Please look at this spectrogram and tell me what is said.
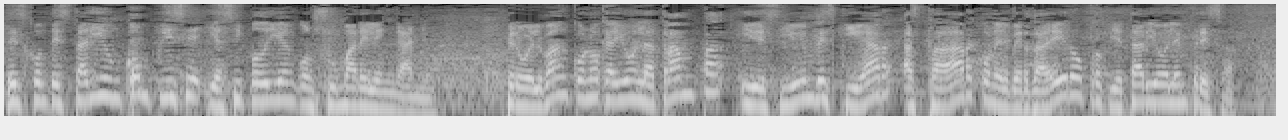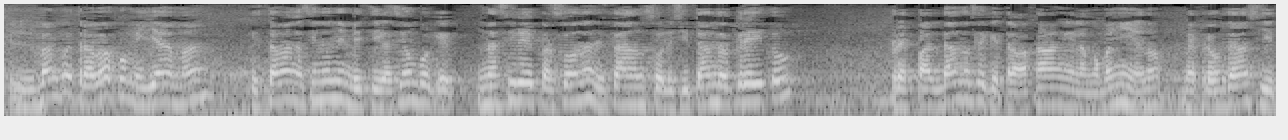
les contestaría un cómplice y así podrían consumar el engaño. Pero el banco no cayó en la trampa y decidió investigar hasta dar con el verdadero propietario de la empresa. El Banco de Trabajo me llama, que estaban haciendo una investigación porque una serie de personas estaban solicitando crédito respaldándose que trabajaban en la compañía, ¿no? Me preguntaban si,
